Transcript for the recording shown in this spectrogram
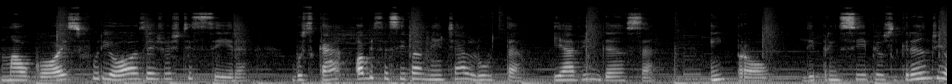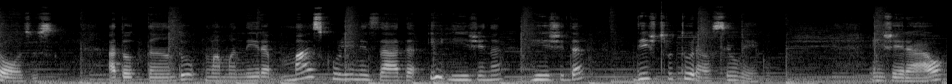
uma algoz furiosa e justiceira, buscar obsessivamente a luta e a vingança em prol de princípios grandiosos adotando uma maneira masculinizada e rígida, rígida de estruturar o seu ego. Em geral,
